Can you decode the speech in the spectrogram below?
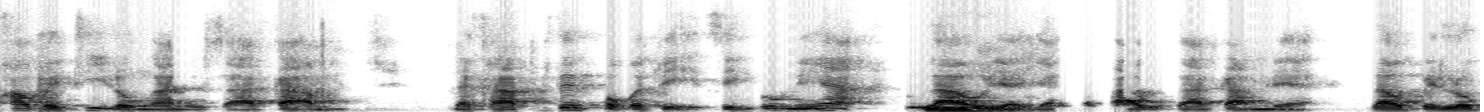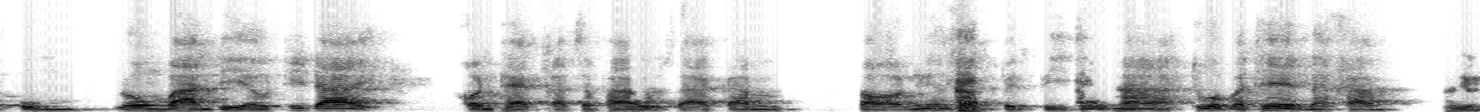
เข้าไปที่โรงงานอุตสาหกรรมนะครับ ซึ่งปกติสิ่งพวกนี้เราอย่างอย่างสภาอุตสาหกรรมเนี่ย เราเป็นโรงกลุ่มโรงพยาบาลเดียวที่ได้คอนแทคกับสภาอุตสาหกรรมต่อเนื่องกันเป็นปีที่ห้าทั่วประเทศนะครับอืม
